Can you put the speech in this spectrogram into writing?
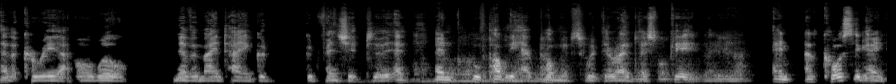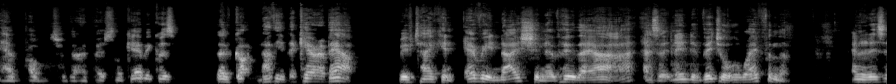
have a career or will never maintain good good friendships. Uh, and and will probably have problems with their own personal care. And of course they're going to have problems with their own personal care because they've got nothing to care about we've taken every notion of who they are as an individual away from them and it is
